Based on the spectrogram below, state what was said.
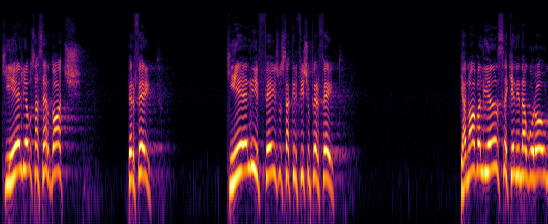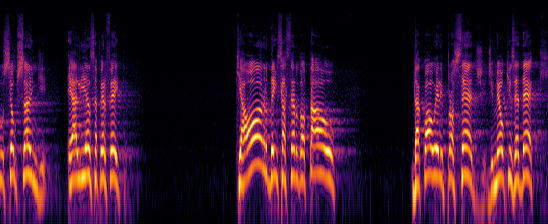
que Ele é o sacerdote perfeito, que Ele fez o sacrifício perfeito, que a nova aliança que Ele inaugurou no seu sangue é a aliança perfeita, que a ordem sacerdotal da qual ele procede, de Melquisedeque,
